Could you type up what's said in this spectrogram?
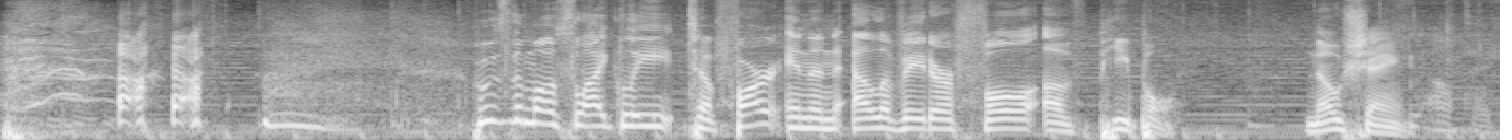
Who's the most likely to fart in an elevator full of people? No shame. I'll take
